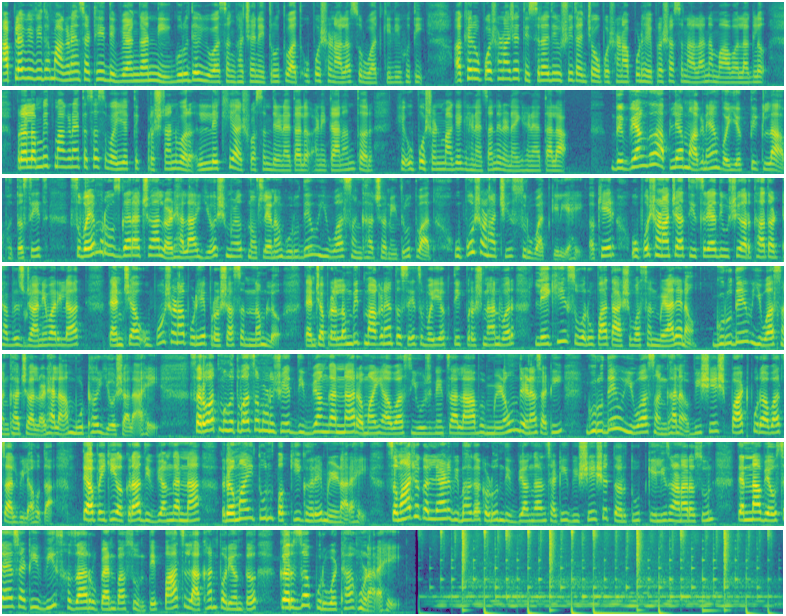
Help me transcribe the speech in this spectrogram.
आपल्या विविध मागण्यांसाठी दिव्यांगांनी गुरुदेव युवा संघाच्या नेतृत्वात उपोषणाला सुरुवात केली होती. अखेर उपोषणाच्या तिसऱ्या दिवशी त्यांच्या उपोषणापुढे प्रशासनाला नमावं लागलं. प्रलंबित मागण्या तसंच वैयक्तिक प्रश्नांवर लेखी आश्वासन देण्यात आलं आणि त्यानंतर हे उपोषण मागे घेण्याचा निर्णय घेण्यात आला. दिव्यांग आपल्या मागण्या वैयक्तिक लाभ तसेच स्वयंरोजगाराच्या लढ्याला यश मिळत नसल्यानं गुरुदेव युवा संघाच्या नेतृत्वात उपोषणाची सुरुवात केली आहे. अखेर उपोषणाच्या तिसऱ्या दिवशी अर्थात अठ्ठावीस जानेवारीला त्यांच्या उपोषणापुढे प्रशासन नमलं. त्यांच्या प्रलंबित मागण्या तसेच वैयक्तिक प्रश्नांवर लेखी स्वरूपात आश्वासन मिळाल्यानं गुरुदेव युवा संघाच्या लढ्याला मोठं यश आलं आहे. सर्वात महत्वाचं म्हणजे दिव्यांगांना रमाई आवास योजनेचा लाभ मिळवून देण्यासाठी गुरुदेव युवा संघानं विशेष पाठपुरावा चालविला होता. त्यापैकी अकरा दिव्यांगांना रमाईतून पक्की घरे मिळणार आहे. समाज कल्याण विभागाकडून दिव्यांगांसाठी विशेष तरतूद केली जाणार असून त्यांना व्यवसायासाठी वीस हजार रुपयांपासून ते पाच लाखांपर्यंत कर्ज पुरवठा होणार आहे.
